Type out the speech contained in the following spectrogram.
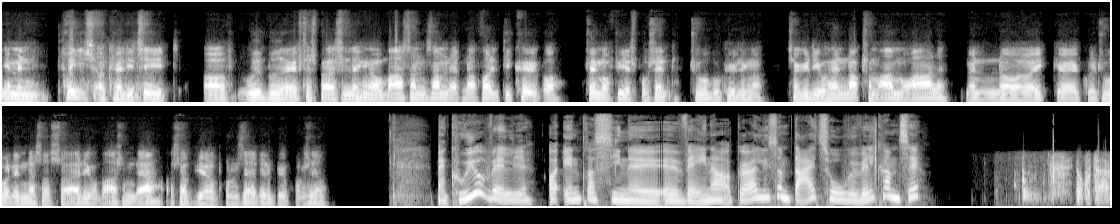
jamen, pris og kvalitet og udbud og efterspørgsel, det hænger jo bare sådan sammen, at når folk de køber 85% turbokyllinger, så kan de jo have nok så meget morale, men når ikke øh, kulturen ændrer sig, så er det jo bare som det er, og så bliver der produceret det, der bliver produceret. Man kunne jo vælge at ændre sine øh, vaner og gøre ligesom dig, Tove. Velkommen til. Jo, tak.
